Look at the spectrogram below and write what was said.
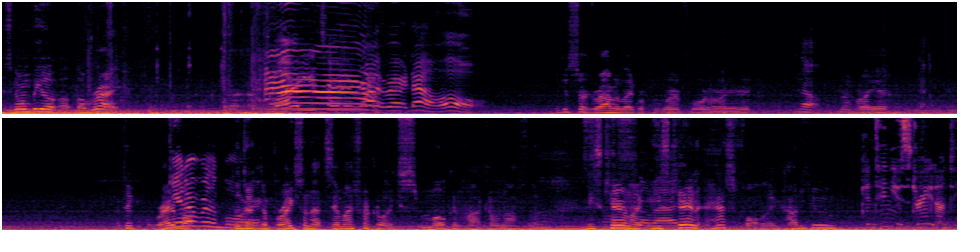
It's gonna be a, a, a right. Why are you turning right right now? Oh. We can start driving like we're, we're in Florida already, right? No. Not quite yet. No. I think right Get about over the The, border. the brakes on that semi truck are like smoking hot coming off the. Ugh, he's smells carrying like so he's bad. carrying asphalt. Like how do you? Continue straight onto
